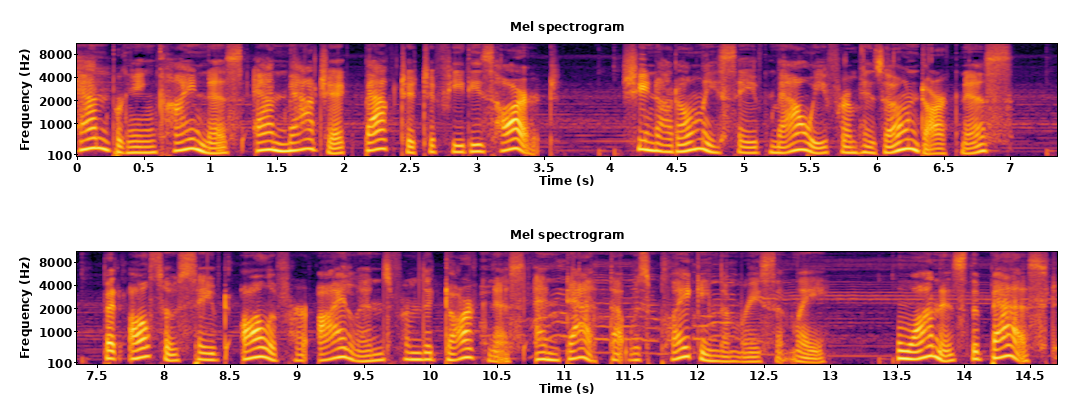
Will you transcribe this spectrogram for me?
and bringing kindness and magic back to Te Fiti's heart. She not only saved Maui from his own darkness, but also saved all of her islands from the darkness and death that was plaguing them recently. Moana's the best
